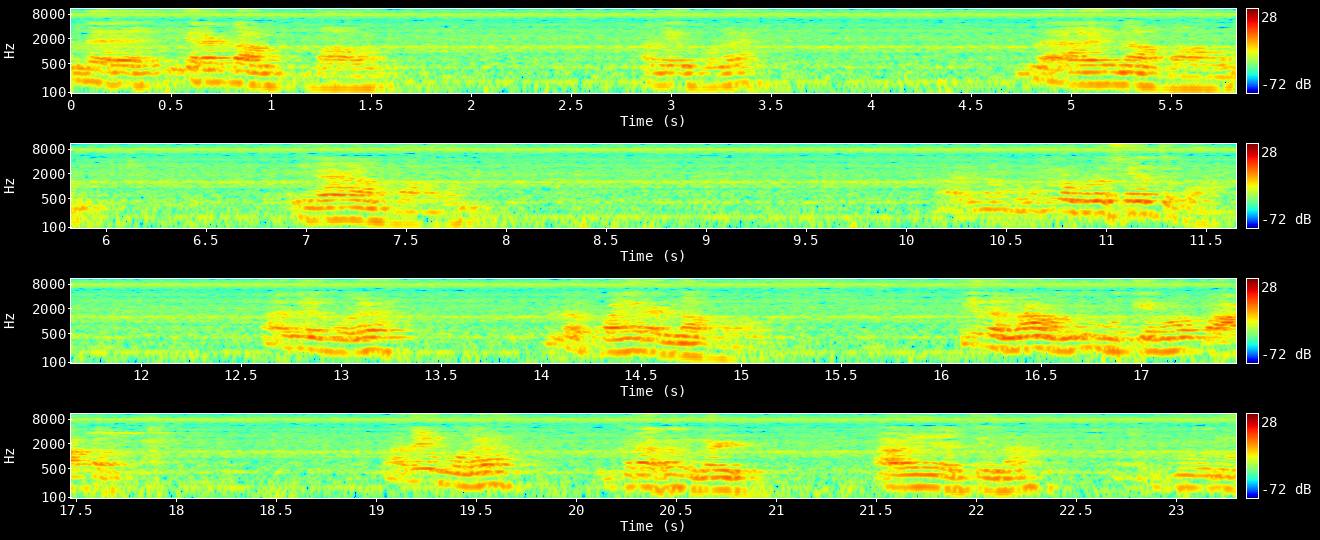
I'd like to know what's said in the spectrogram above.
இந்த இரண்டாம் பாவம் அதே போல் இந்த ஐந்தாம் பாவம் ஏழாம் பாவம். அது மூணு கூட சேர்த்துக்குவோம் அதே போல் இந்த பன்னிரெண்டாம் பாவம். இதெல்லாம் வந்து முக்கியமாக பார்க்கணும். அதே போல் கிரகங்கள் அப்படின்னு எடுத்தீங்கன்னா குரு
